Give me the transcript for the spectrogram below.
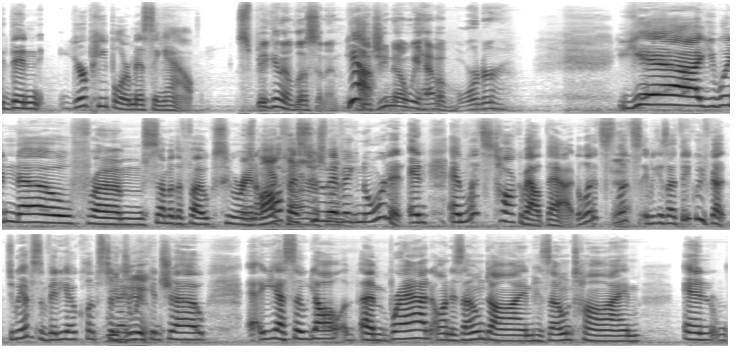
then your people are missing out. Speaking of listening, Yeah. did you know we have a border? Yeah, you wouldn't know from some of the folks who are in office who have ignored it. And and let's talk about that. Let's Yeah. let's because I think we've got. Do we have some video clips today we, do. can show? Uh, yeah. So y'all, um, Brad on his own dime, his own time, and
